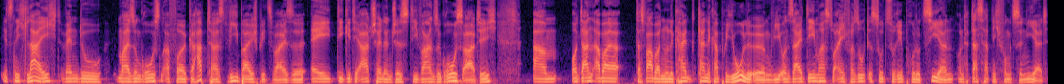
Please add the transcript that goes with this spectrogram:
jetzt nicht leicht, wenn du mal so einen großen Erfolg gehabt hast, wie beispielsweise, ey, die GTA-Challenges, die waren so großartig, ähm, und dann aber, das war aber nur eine kleine, Kapriole irgendwie und seitdem hast du eigentlich versucht, es so zu reproduzieren und das hat nicht funktioniert.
